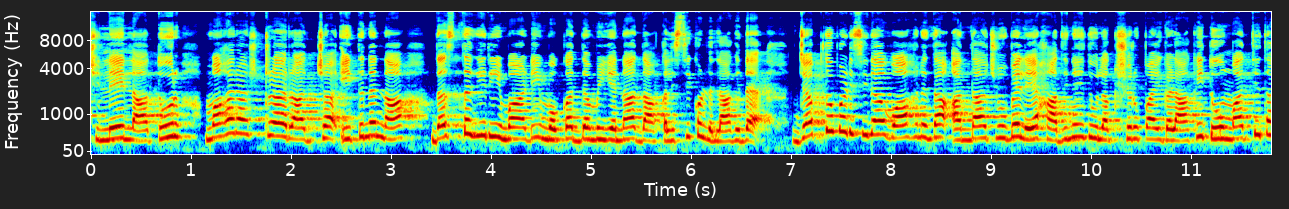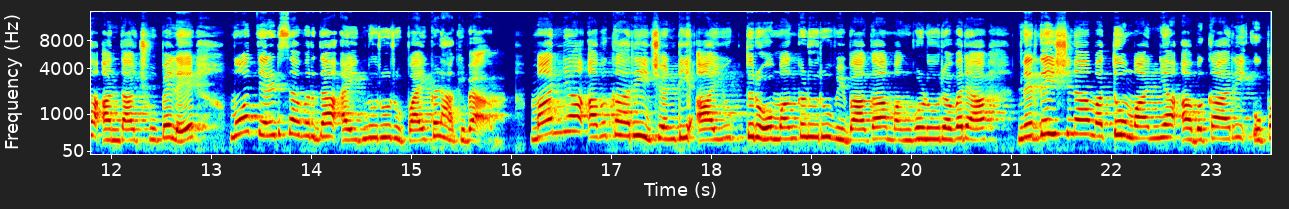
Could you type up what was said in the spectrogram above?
ಜಿಲ್ಲೆ ಲಾತೂರ್, ಮಹಾರಾಷ್ಟ್ರ ರಾಜ್ಯ ಈತನನ್ನ ದಸ್ತಗಿರಿ ಮಾಡಿ ಮೊಕದ್ದಮೆಯನ್ನ ದಾಖಲಿಸಿಕೊಳ್ಳಲಾಗಿದೆ. ಜಪ್ತುಪಡಿಸಿದ ವಾಹನದ ಅಂದಾಜು ಬೆಲೆ ಹದಿನೈದು ಲಕ್ಷ ರೂಪಾಯಿಗಳಾಗಿದ್ದು, ಮದ್ಯದ ಅಂದಾಜು ಬೆಲೆ ಮೂವತ್ತೆರಡು ಸಾವಿರದ ಐದುನೂರು ರೂಪಾಯಿಗಳಾಗಿವೆ. ಮಾನ್ಯ ಅಬಕಾರಿ ಜಂಟಿ ಆಯುಕ್ತರು ಮಂಗಳೂರು ವಿಭಾಗ ಮಂಗಳೂರವರ ನಿರ್ದೇಶನ ಮತ್ತು ಮಾನ್ಯ ಅಬಕಾರಿ ಉಪ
